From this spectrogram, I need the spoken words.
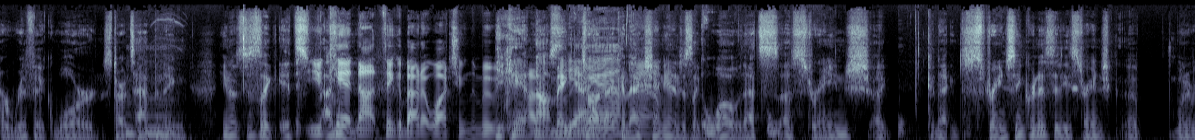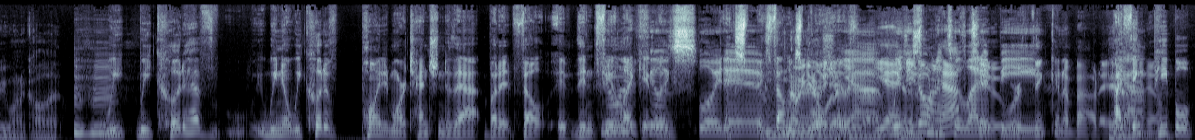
horrific war starts Mm-hmm. happening. You know, it's just like it's You I can't mean, not think about it watching the movie. you can't not make. Yeah. draw Yeah. that connection. Yeah. Yeah, just like whoa, that's a strange, a connect, strange synchronicity, strange, uh, whatever you want to call it. Mm-hmm. we we could have we know we could have pointed more attention to that, but it felt it didn't feel like to it was exploited. ex- it felt No, you don't exploitive. yeah. Yeah, we you just don't wanted have to let it be. We're thinking about it. Yeah. I think you know? people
